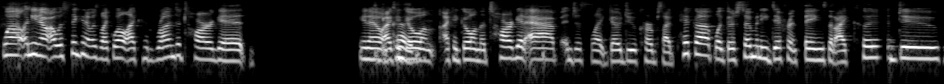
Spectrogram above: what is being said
well, and you know, I was thinking it was like, well, I could run to Target. You know, You I could go on I could go on the Target app and just like go do curbside pickup. Like there's so many different things that I could do.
